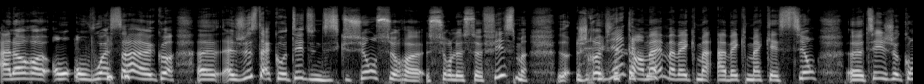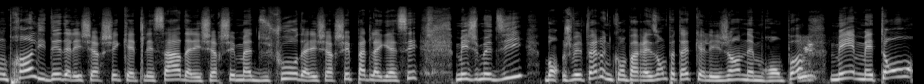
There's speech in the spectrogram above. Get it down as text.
Alors, euh, on, on, voit ça euh, euh, juste à côté d'une discussion sur, sur le sophisme. Je reviens quand même avec ma, avec ma question. tu sais, je comprends l'idée d'aller chercher Kate Lessard, d'aller chercher Matt Dufour, d'aller chercher Pat Lagacé, mais je me dis, bon, je vais faire une comparaison, peut-être que les gens n'aimeront pas, mais mettons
